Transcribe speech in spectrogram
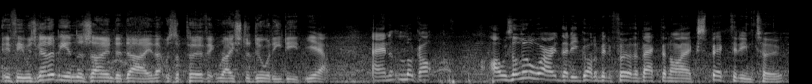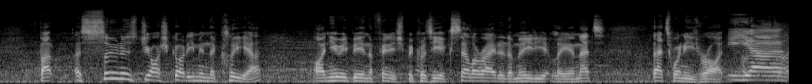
if he was going to be in the zone today, that was the perfect race to do what he did? Yeah. And look, I, I was a little worried that he got a bit further back than I expected him to. But as soon as Josh got him in the clear, I knew he'd be in the finish because he accelerated immediately, and that's that's when he's right. He, uh,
